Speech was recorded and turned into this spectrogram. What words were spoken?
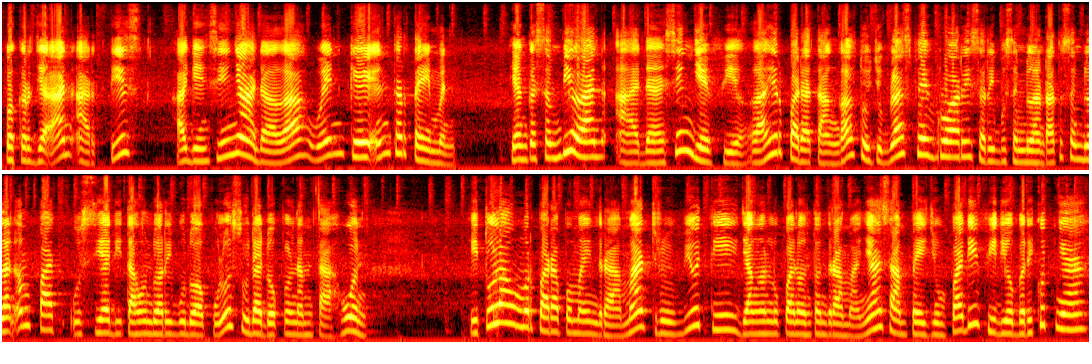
Pekerjaan artis, agensinya adalah K Entertainment. Yang kesembilan ada Shin Jae-fil, lahir pada tanggal 17 Februari 1994, usia di tahun 2020 sudah 26 tahun. Itulah umur para pemain drama True Beauty. Jangan lupa nonton dramanya. Sampai jumpa di video berikutnya.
